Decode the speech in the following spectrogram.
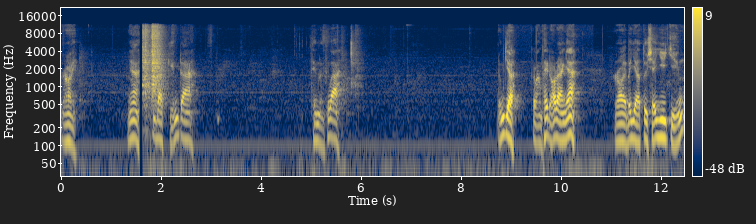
Rồi nha chúng ta kiểm tra thêm lần thứ ba. Đúng chưa? Các bạn thấy rõ ràng nha. Rồi, bây giờ tôi sẽ di chuyển.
